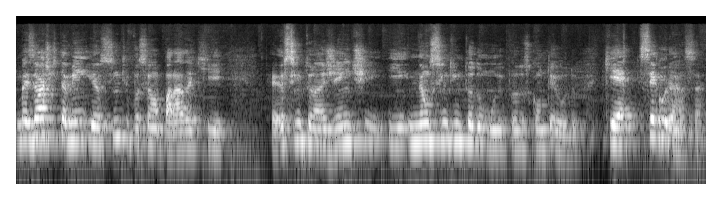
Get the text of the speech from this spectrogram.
Mas eu acho que também, eu sinto que você é uma parada que eu sinto na gente e não sinto em todo mundo que produz conteúdo, que é segurança.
